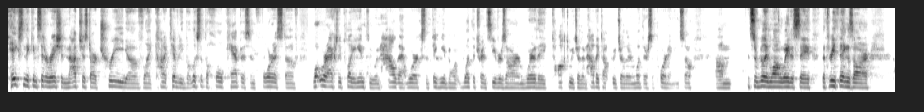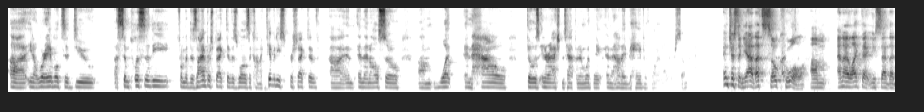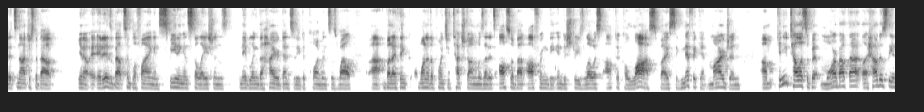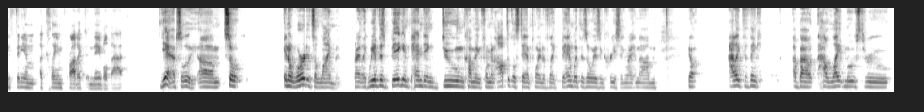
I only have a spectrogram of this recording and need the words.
takes into consideration not just our tree of like connectivity, but looks at the whole campus and forest of what we're actually plugging into and how that works and thinking about what the transceivers are and where they talk to each other and how they talk to each other and what they're supporting. And so um, it's a really long way to say the three things are, uh, you know, we're able to do a simplicity from a design perspective as well as a connectivity perspective, uh, and and then also um, what and how those interactions happen and what they and how they behave with one another. So interesting. Yeah, that's so cool. Um, and I like that you said that it's not just about, you know, it, it is about simplifying and speeding installations, enabling the higher density deployments as well. Uh, but I think one of the points you touched on was that it's also about offering the industry's lowest optical loss by a significant margin. Um, can you tell us a bit more about that? Like, how does the Infinium Acclaim product enable that? Yeah, absolutely. Um, so in a word, it's alignment, right? Like we have this big impending doom coming from an optical standpoint of like bandwidth is always increasing, right? And um, you know, I like to think about how light moves through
